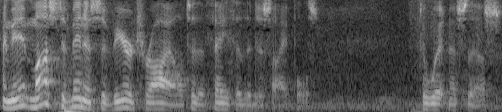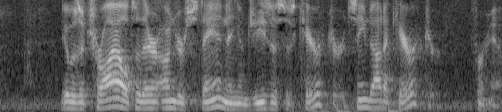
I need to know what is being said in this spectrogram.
I mean, it must have been a severe trial to the faith of the disciples to witness this. It was a trial to their understanding of Jesus' character. It seemed out of character for him.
